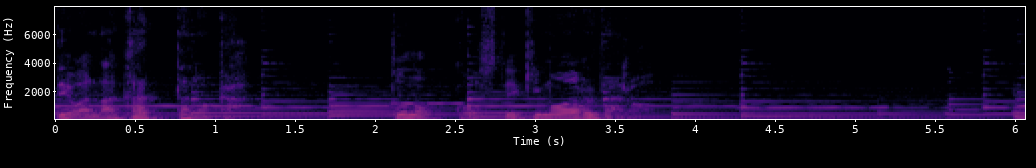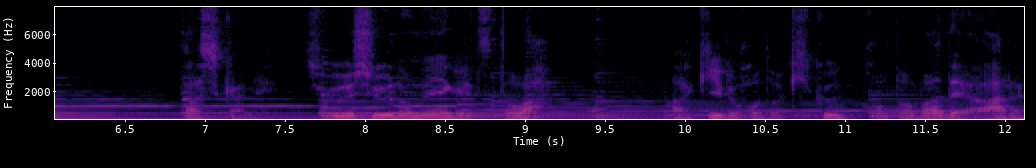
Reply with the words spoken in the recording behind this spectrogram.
ではなかったのかとのご指摘もあるだろう。確かに中秋の名月とは飽きるほど聞く言葉である。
